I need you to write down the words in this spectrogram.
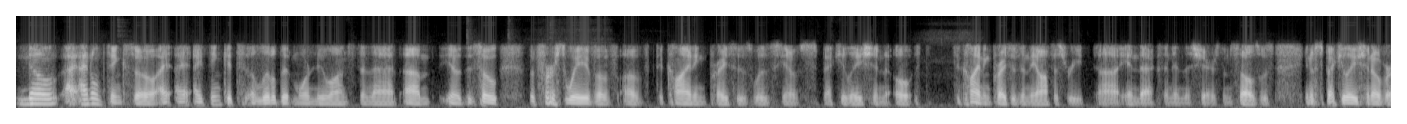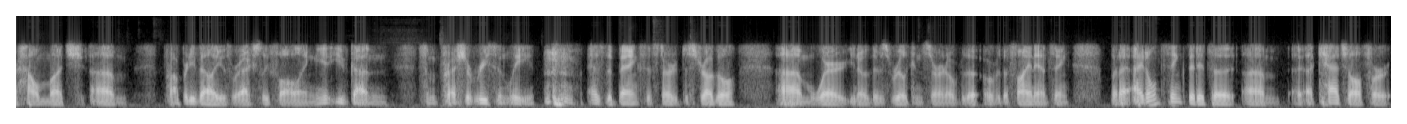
No, I, I don't think so. I, I think it's a little bit more nuanced than that. Um, you know, so the first wave of, of declining prices was you know speculation. Declining prices in the office REIT uh, index and in the shares themselves was, you know, speculation over how much um, property values were actually falling. You, you've gotten some pressure recently as the banks have started to struggle, um, where you know there's real concern over the over the financing. But I, I don't think that it's a um, a catch-all for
